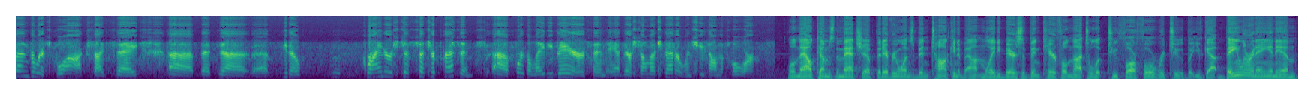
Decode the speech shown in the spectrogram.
thunderous blocks, I'd say. Uh, but, uh, uh, you know, Griner is just such a presence uh, for the Lady Bears, and, and they're so much better when she's on the floor. Well, now comes the matchup that everyone's been talking about, and Lady Bears have been careful not to look too far forward to. But you've got Baylor and A&M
